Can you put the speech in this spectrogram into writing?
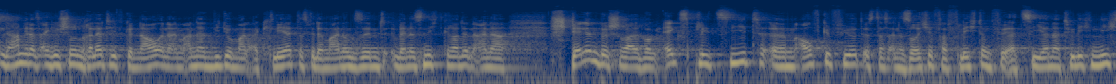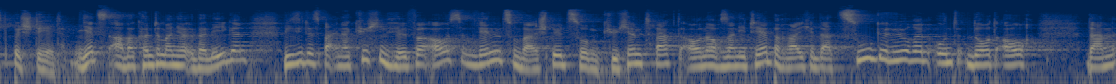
da haben wir das eigentlich schon relativ genau in einem anderen Video mal erklärt, dass wir der Meinung sind, wenn es nicht gerade in einer Stellenbeschreibung explizit ähm, aufgeführt ist, dass eine solche Verpflichtung für Erzieher natürlich nicht besteht. Jetzt aber könnte man ja überlegen, wie sieht es bei einer Küchenhilfe aus, wenn zum Beispiel zum Küchentrakt auch noch Sanitärbereiche dazugehören und dort auch dann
